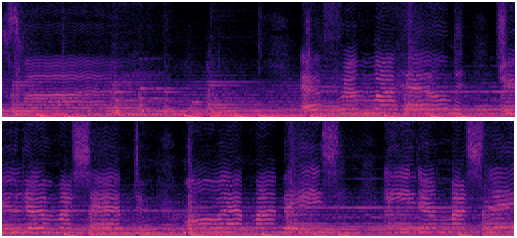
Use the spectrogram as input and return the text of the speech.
is mine. Ephraim my helmet, Judah my scepter, Moab my basin, Edom my slave.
